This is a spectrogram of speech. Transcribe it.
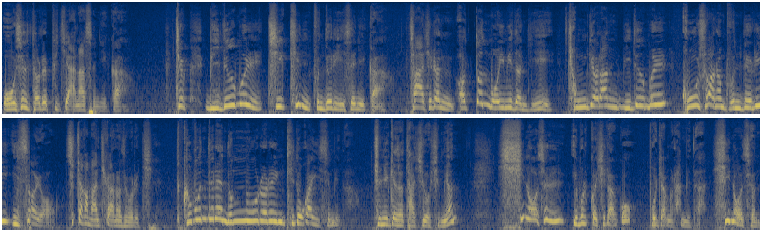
옷을 더럽히지 않았으니까 즉 믿음을 지킨 분들이 있으니까 사실은 어떤 모임이든지 정결한 믿음을 고수하는 분들이 있어요. 숫자가 많지가 않아서 그렇지. 그분들의 눈물 어린 기도가 있습니다. 주님께서 다시 오시면 흰 옷을 입을 것이라고 보장을 합니다. 흰 옷은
